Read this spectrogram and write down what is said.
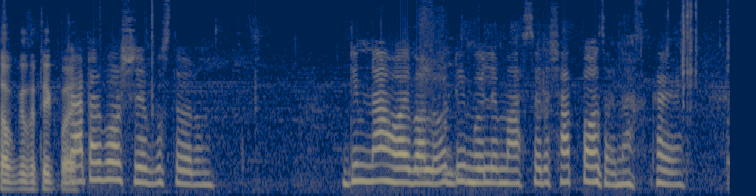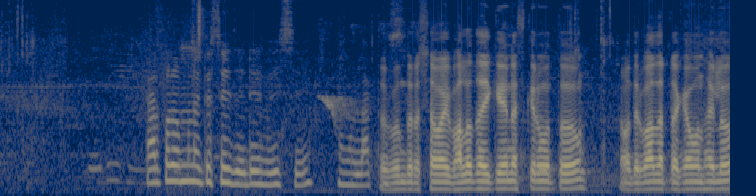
সবকিছু ঠিক পায়। কাটার পর সে বুঝতে পারুন। ডিম না হয় ভালো ডিম হইলে মাছের স্বাদ পাওয়া যায় না খায় তারপরে মনে হইতেছে যে রে হয়েছে আমার তো বন্ধুরা সবাই ভালো থাকেন আজকের মতো। আমাদের বাজারটা কেমন হলো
